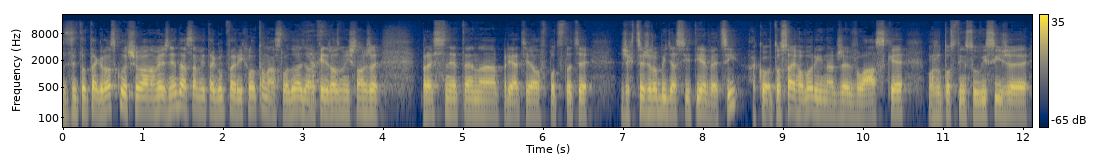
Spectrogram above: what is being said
To si to tak rozklúčujem, vieš, nedá sa mi tak úplne rýchlo to nasledovať, ale keď rozmýšľam, že presne ten eh, priateľ v podstate, že chceš robiť asi tie veci. Ako, to sa aj hovorí ináč, že v láske, možno to s tým súvisí, že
